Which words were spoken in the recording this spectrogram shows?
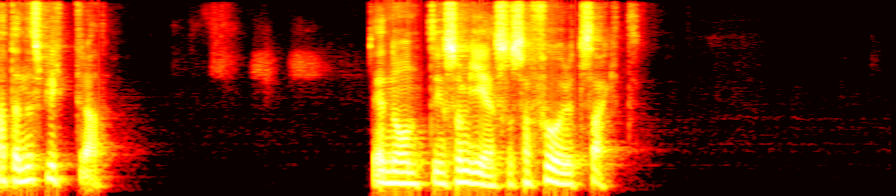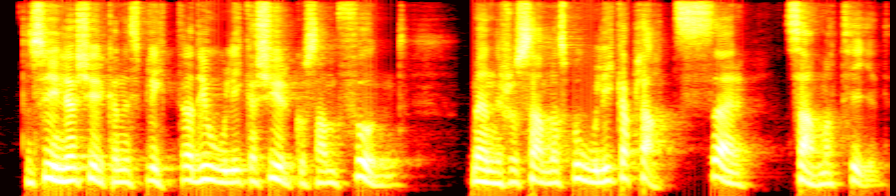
att den är splittrad. Det är någonting som Jesus har förutsagt. Den synliga kyrkan är splittrad i olika kyrkosamfund. Människor samlas på olika platser samma tid.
